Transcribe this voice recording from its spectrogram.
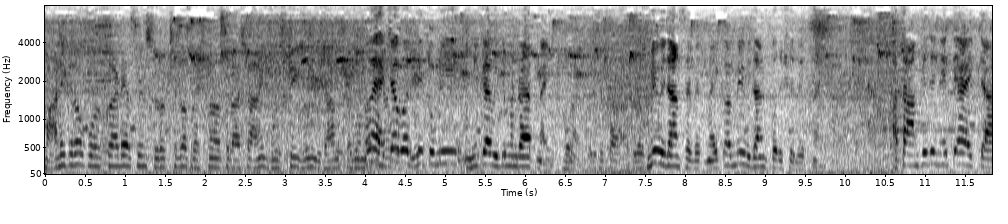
माणिकराव कोळकाडे असेल सुरक्षेचा प्रश्न असेल अशा अनेक गोष्टी घेऊन विधानसभेमध्ये ह्याच्यावरती तुम्ही मी काय विधिमंडळात नाही. मी विधानसभेत नाही किंवा मी विधान परिषदेत नाही. आता आमचे जे नेते आहेत त्या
